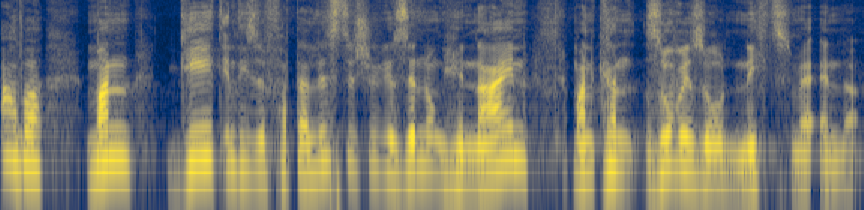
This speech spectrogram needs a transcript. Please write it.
aber man geht in diese fatalistische Gesinnung hinein, man kann sowieso nichts mehr ändern.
